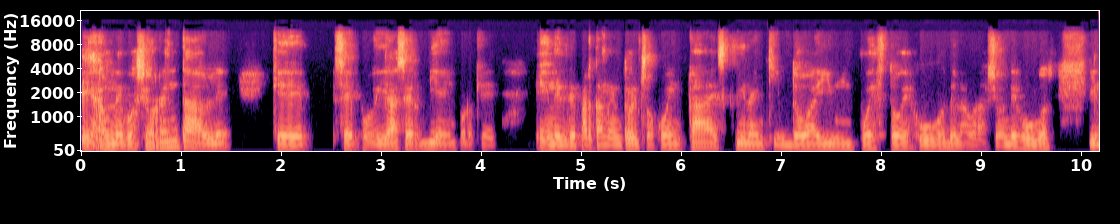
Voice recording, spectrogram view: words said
era un negocio rentable, que se podía hacer bien porque en el departamento del Chocó, en cada esquina en Quibdó hay un puesto de jugos, de elaboración de jugos, y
